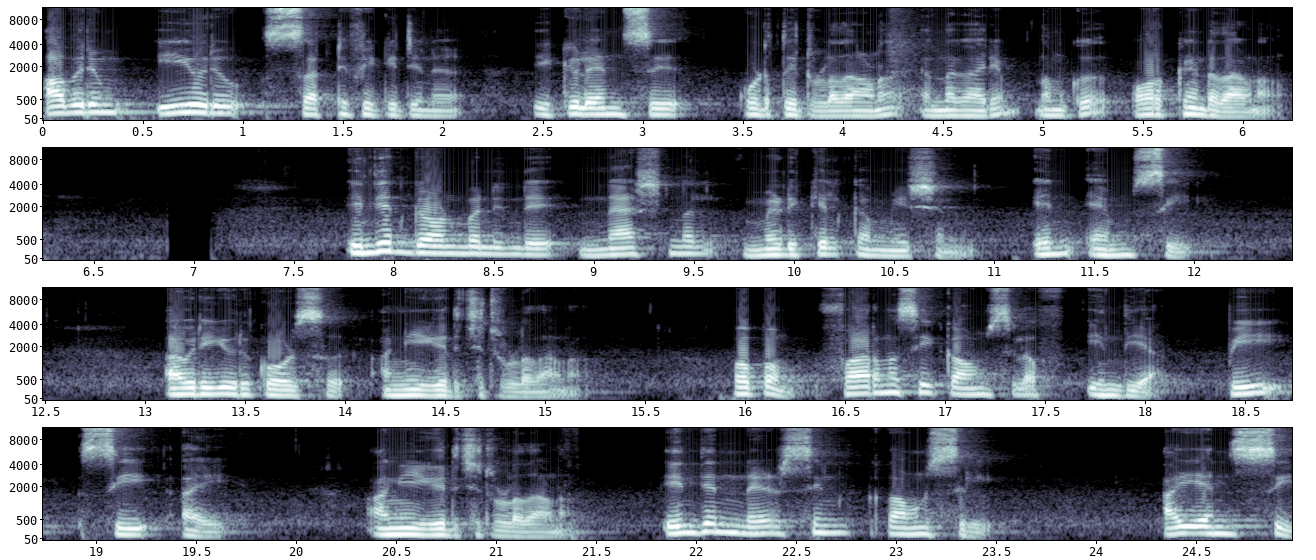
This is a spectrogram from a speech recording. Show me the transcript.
അവരും ഈ ഒരു സർട്ടിഫിക്കറ്റിന് ഇക്വലൻസ് കൊടുത്തിട്ടുള്ളതാണ് എന്ന കാര്യം നമുക്ക് ഓർക്കേണ്ടതാണ്. ഇന്ത്യൻ ഗവൺമെന്റിന്റെ national medical commission N M C അവർ ഈ ഒരു കോഴ്സ് അംഗീകരിച്ചിട്ടുള്ളതാണ്. ഒപ്പം pharmacy council of India P C I അംഗീകരിച്ചിട്ടുള്ളതാണ്. Indian nursing council I N C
